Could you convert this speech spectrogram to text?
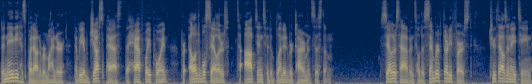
The Navy has put out a reminder that we have just passed the halfway point for eligible sailors to opt into the blended retirement system. Sailors have until December 31st, 2018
